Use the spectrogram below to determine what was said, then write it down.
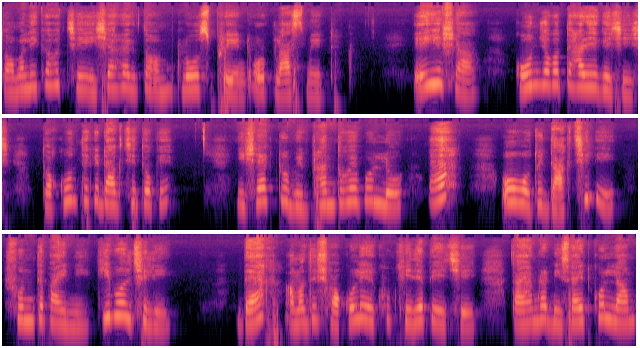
তমালিকা হচ্ছে ঈশার একদম ক্লোজ ফ্রেন্ড ওর ক্লাসমেট এই ঈশা, কোন জগতে হারিয়ে গেছিস? তখন থেকে ডাকছি তোকে। ঈশা একটু বিভ্রান্ত হয়ে বলল, অ্যাহ, ও, তুই ডাকছিলি? শুনতে পাইনি। কি বলছিলি? দেখ, আমাদের সকলের খুব খিদে পেয়েছে, তাই আমরা ডিসাইড করলাম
